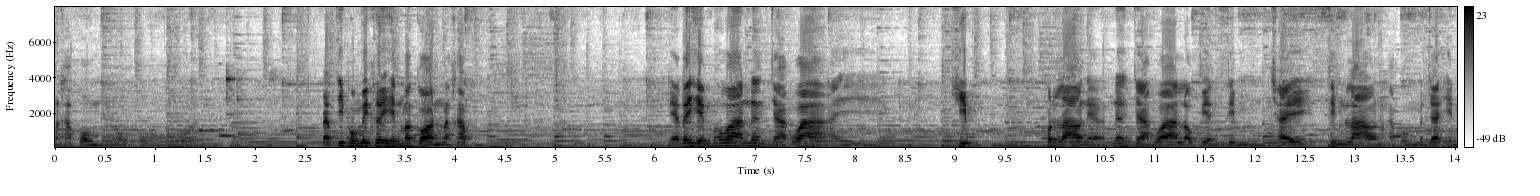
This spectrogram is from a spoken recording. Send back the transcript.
นะครับ ผมโอ้โหแบบที่ผมไม่เคยเห็นมาก่อนนะครับ เนี่ยได้เห็นเพราะว่าเนื่องจากว่าไอคลิปคนลาวเนี่ยเนื่องจากว่าเราเปลี่ยนซิมใช้ซิมลาวนะครับ ผมมันจะเห็น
